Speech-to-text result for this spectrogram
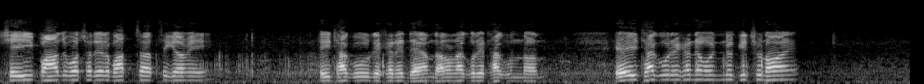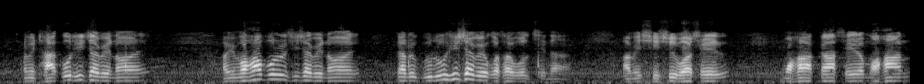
সেই পাঁচ বছরের বাচ্চা থেকে আমি এই ঠাকুর এখানে ধ্যান ধারণা করে ঠাকুর নন। এই ঠাকুর এখানে অন্য কিছু নয়। আমি ঠাকুর হিসাবে নয়, আমি মহাপুরুষ হিসাবে নয় কারও গুরু হিসাবেও কথা বলছি না। আমি শিশু বসের মহাকাশের মহান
